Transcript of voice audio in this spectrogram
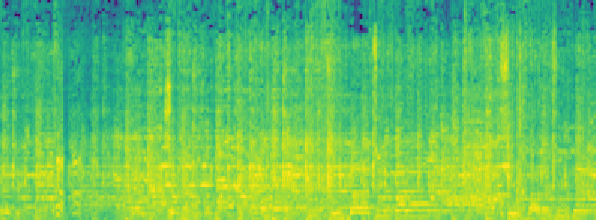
got it. Zumbara, zumbara.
